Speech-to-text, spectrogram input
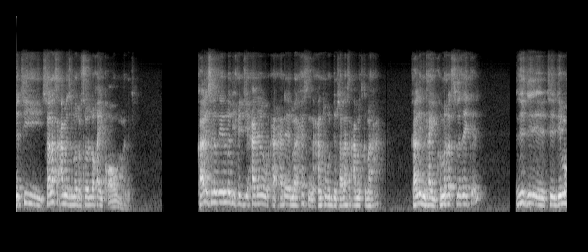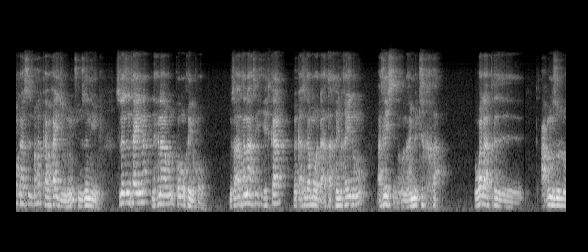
ነቲ ሰላሳ ዓመት ዝመርሕ ዘለካ ይቃወሙ ማለት እዩ ካሊእ ስለዘየሎ ዲ ሕጂ ሓደ መርሐስ ንሓንቲ ውድብ ሰላሳ ዓመት ክመርሓ ካሊእ እንታይ እዩ ክምረፅ ስለዘይክእል እዚ እቲ ዴሞክራሲ ዝበሃል ካባካ ይጅምር ዝን እዩ ስለዚ እንታይ ኢልና ንሕና እውን ከምኡ ከይንኸውን ምስኣተና ሒትካ በቃ ስጋ መወዳእታ ከይንኸይድ ሞ ኣትሊስት ናይ ምትክኻእ ዋላ ዓቕሚ ዘለዎ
